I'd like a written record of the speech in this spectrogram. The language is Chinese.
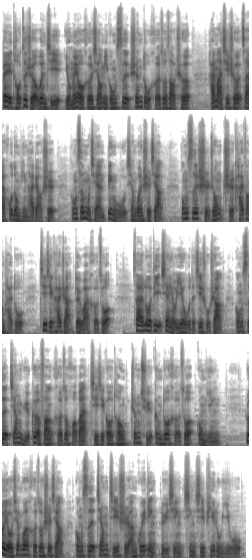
被投资者问及有没有和小米公司深度合作造车，海马汽车在互动平台表示，公司目前并无相关事项，公司始终持开放态度，积极开展对外合作。在落地现有业务的基础上，公司将与各方合作伙伴积极沟通，争取更多合作共赢。若有相关合作事项，公司将及时按规定履行信息披露义务。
